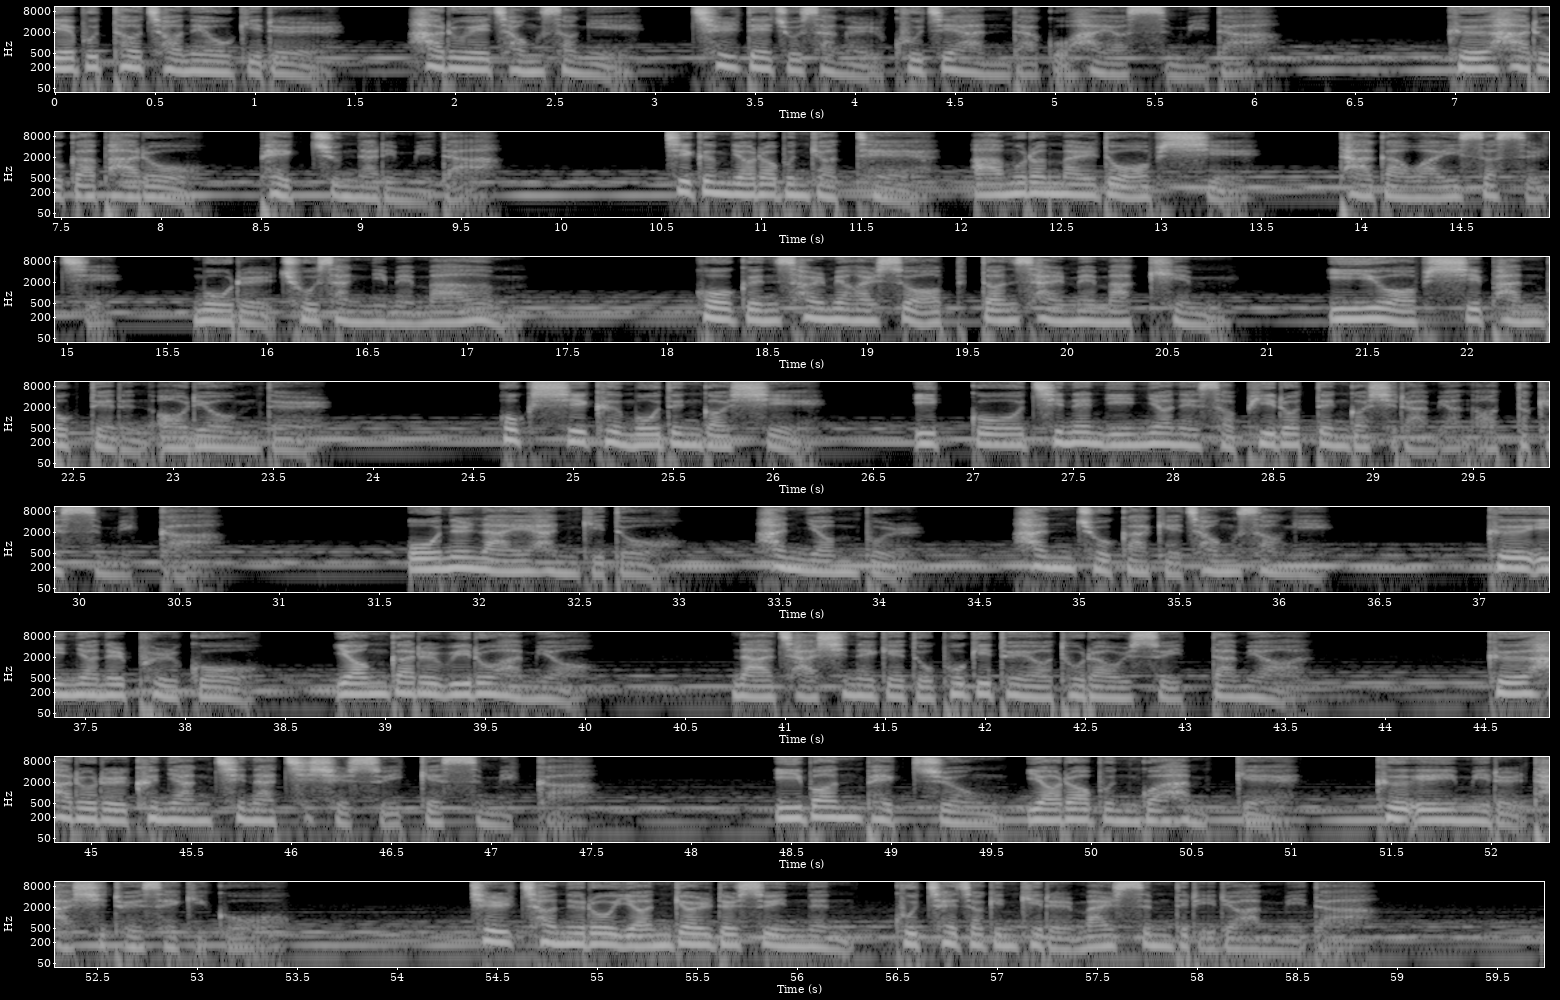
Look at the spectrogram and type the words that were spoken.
예부터 전해오기를 하루의 정성이 7대 조상을 구제한다고 하였습니다. 그 하루가 바로 백중날입니다. 지금 여러분 곁에 아무런 말도 없이 다가와 있었을지 모를 조상님의 마음, 혹은 설명할 수 없던 삶의 막힘, 이유 없이 반복되는 어려움들, 혹시 그 모든 것이 잊고 지낸 인연에서 비롯된 것이라면 어떻겠습니까? 오늘 나의 한 기도, 한 연불, 한 조각의 정성이 그 인연을 풀고 영가를 위로하며 나 자신에게도 복이 되어 돌아올 수 있다면 그 하루를 그냥 지나치실 수 있겠습니까? 이번 백중 여러분과 함께 그 의미를 다시 되새기고 실천으로 연결될 수 있는 구체적인 길을 말씀드리려 합니다.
